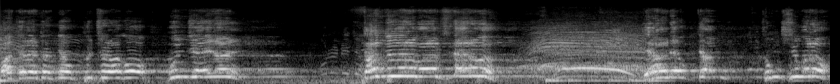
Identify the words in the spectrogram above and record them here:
박근혜 대통령 구출하고 문재인을 단두대로 말합시다 여러분! 대한애국당 중심으로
